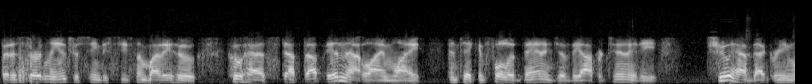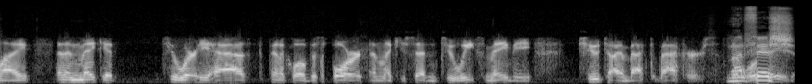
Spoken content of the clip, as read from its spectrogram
but it's certainly interesting to see somebody who who has stepped up in that limelight and taken full advantage of the opportunity to have that green light and then make it to where he has the pinnacle of the sport, and like you said, in two weeks maybe two-time back-to-backers. So Matt we'll Fish, see.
